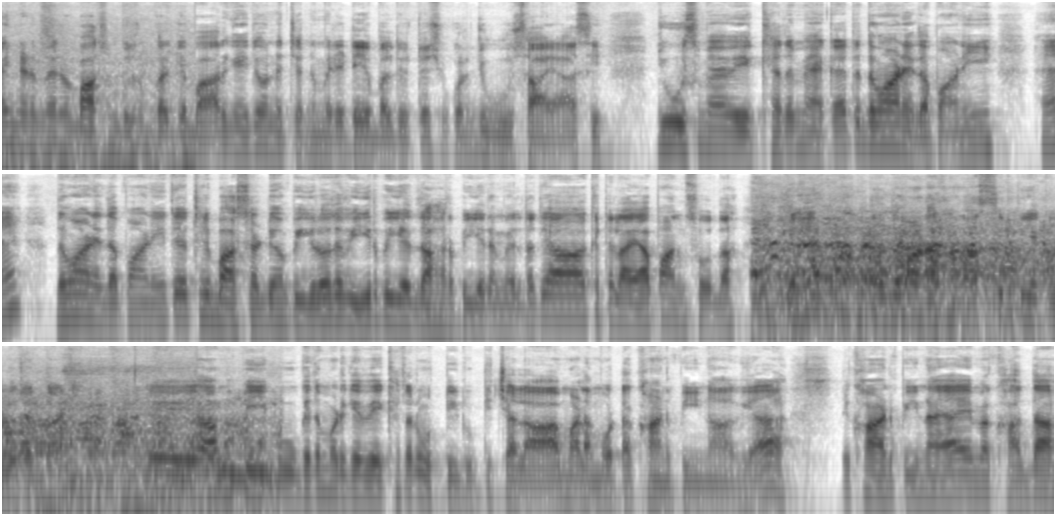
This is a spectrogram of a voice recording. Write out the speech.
ਇਹਨਾਂ ਨੇ ਮੈਨੂੰ ਬਾਥਰੂਮ ਬੂਥਰੂਮ ਕਰਕੇ ਬਾਹਰ ਗਈ ਤੇ ਉਹਨੇ ਚਿਰ ਮੇਰੇ ਟੇਬਲ ਦੇ ਉੱਤੇ ਸ਼ੁਕਰ, ਜੂਸ ਆਇਆ ਸੀ। ਜੂਸ ਮੈਂ ਵੇਖਿਆ ਤੇ ਮੈਂ ਕਿਹਾ ਤੇ ਦਵਾਣੇ ਦਾ ਪਾਣੀ, ਹੈ? ਦਵਾਣੇ ਦਾ ਪਾਣੀ ਤੇ ਇੱਥੇ ਬੱਸ ਅੱਡਿਓਂ ਪੀ ਲਓ ਤੇ 20 ਰੁਪਏ 10 ਰੁਪਏ ਦਾ ਮਿਲਦਾ ਤੇ ਆ ਕਿਤੇ ਲਾਇਆ 500 ਦਾ। ਤੇ ਹੈ ਦਵਾਣਾ ਖਾਣਾ 80 ਰੁਪਏ ਕਿਲੋ ਚੰਗਾ ਨਹੀਂ ਤੇ ਆ ਮੈਂ ਪੀ ਪੂ ਕੇ ਤੇ ਮੁੜ ਕੇ ਵੇਖਿਆ ਤੇ ਰੋਟੀ ਰੋਟੀ ਚਲਾ ਮਾੜਾ ਮੋਟਾ ਖਾਣ ਪੀਣ ਆ ਗਿਆ। ਤੇ ਖਾਣ ਪੀਣ ਆਇਆ, ਇਹ ਮੈਂ ਖਾਦਾ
